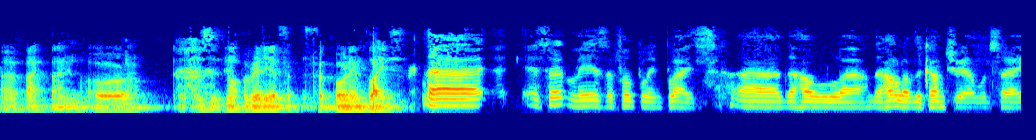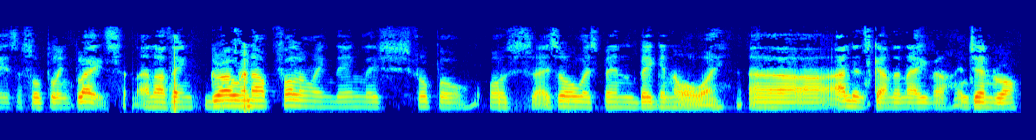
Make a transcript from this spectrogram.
uh, back then, or is it not really a f- footballing place? Uh, it certainly is a footballing place. Uh, the whole uh, the whole of the country, I would say, is a footballing place. And I think growing up following the English football was it's always been big in Norway uh, and in Scandinavia in general.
